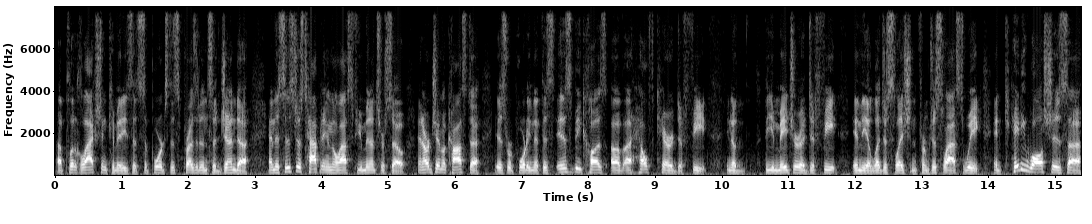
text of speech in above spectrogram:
uh, political action committees that supports this president's agenda. And this is just happening in the last few minutes or so. And our Jim Acosta is reporting that this is because of a health care defeat. You know, the major defeat in the legislation from just last week. And Katie Walsh is, uh,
